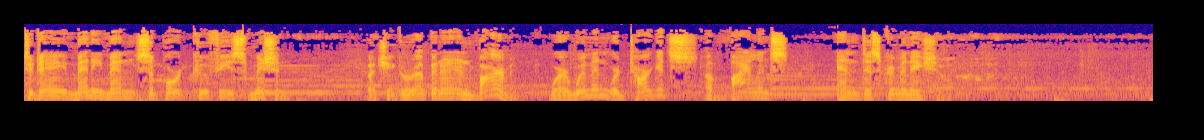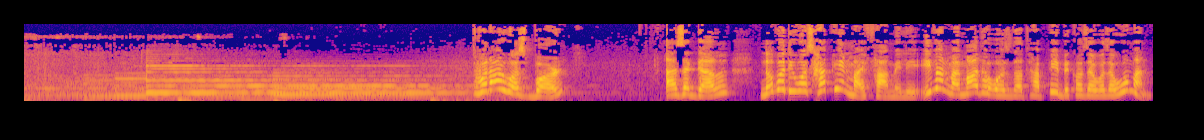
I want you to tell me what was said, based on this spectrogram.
Today, many men support Koofi's mission, but she grew up in an environment where women were targets of violence and discrimination. When I was born, as a girl, nobody was happy in my family. Even my mother was not happy because I was a woman.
